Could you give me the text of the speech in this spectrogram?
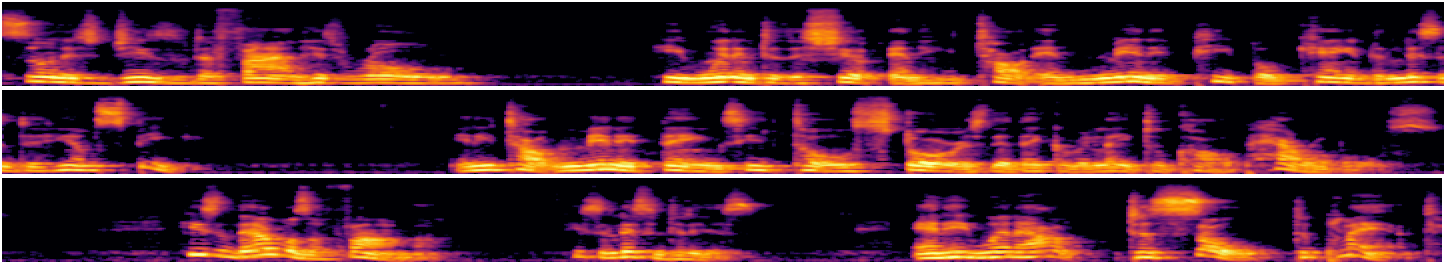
soon as Jesus defined his role, he went into the ship and he taught, and many people came to listen to him speak. And he taught many things. He told stories that they could relate to called parables. He said, There was a farmer. He said, Listen to this. And he went out to sow, to plant.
